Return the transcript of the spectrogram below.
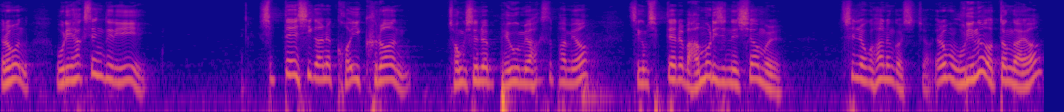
여러분, 우리 학생들이 10대 시간을 거의 그런 정신을 배우며 학습하며 지금 10대를 마무리 짓는 시험을 치려고 하는 것이죠. 여러분, 우리는 어떤가요?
